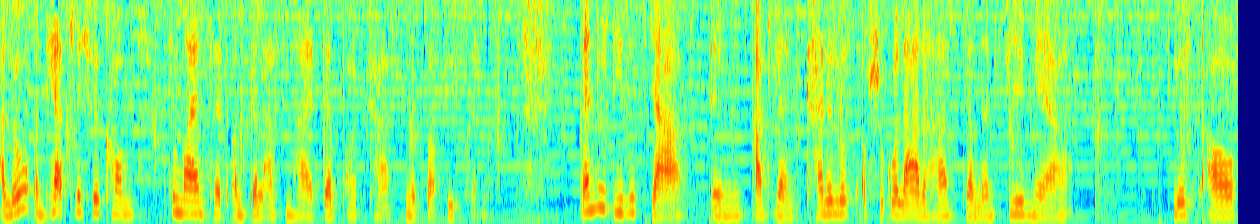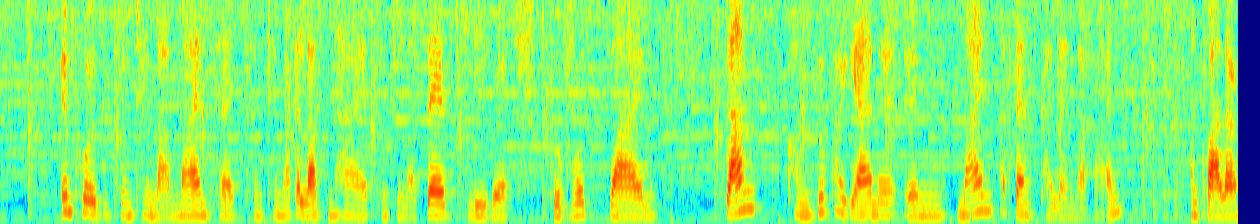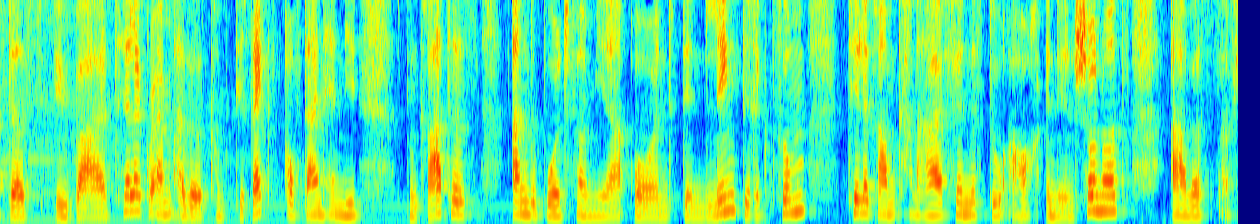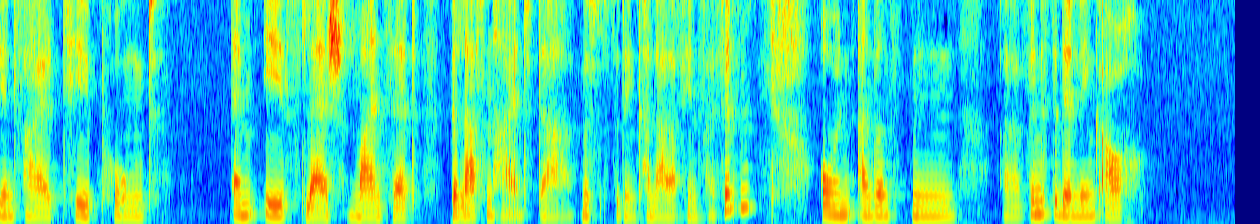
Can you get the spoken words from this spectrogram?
Hallo und herzlich willkommen zu Mindset und Gelassenheit, der Podcast mit Sophie Frings. Wenn du dieses Jahr im Advent keine Lust auf Schokolade hast, sondern vielmehr Lust auf Impulse zum Thema Mindset, zum Thema Gelassenheit, zum Thema Selbstliebe, Bewusstsein, dann komm super gerne in meinen Adventskalender rein. Und zwar läuft das über Telegram, also es kommt direkt auf dein Handy ist ein gratis Angebot von mir und den Link direkt zum Telegram-Kanal findest du auch in den Shownotes, aber es ist auf jeden Fall t.me slash mindset Gelassenheit. Da müsstest du den Kanal auf jeden Fall finden. Und ansonsten äh, findest du den Link auch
